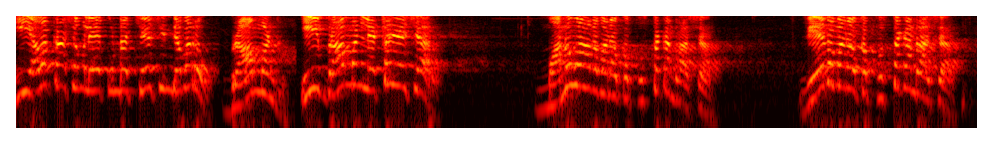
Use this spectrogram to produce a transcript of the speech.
ఈ అవకాశం లేకుండా చేసింది ఎవరు బ్రాహ్మణులు. ఈ బ్రాహ్మణులు ఎట్లా చేశారు? మనువాదం అనే ఒక పుస్తకం రాశారు. వేదం అనే ఒక పుస్తకం రాశారు.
